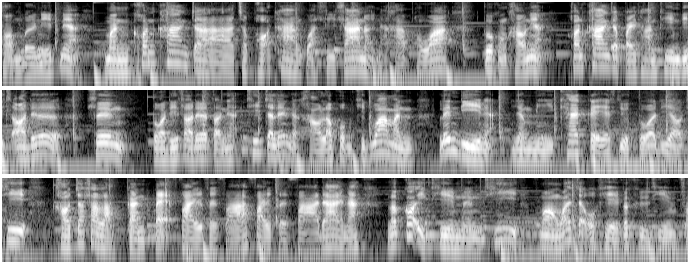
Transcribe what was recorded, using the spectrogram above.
ของเบอร์นิดเนี่ยมันค่อนข้างจะเฉพาะทางกว่าซีซ่าหน่อยนะครับ เพราะว่าตัวของเขาเนี่ยค่อนข้างจะไปทางทีม Disorder ซึ่ง ตัว Disorder ตอนนี้ที่จะเล่นกับเขา แล้วผมคิดว่ามันเล่นดีเนี่ย ยังมีแค่เกรสอยู่ตัวเดียวที่เขาจะสลับกันแปะไฟไฟฟ้าไฟไฟฟ้าได้นะ แล้วก็อีกทีมหนึ่งที่มองว่าจะโอเคก็คือทีมไฟ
